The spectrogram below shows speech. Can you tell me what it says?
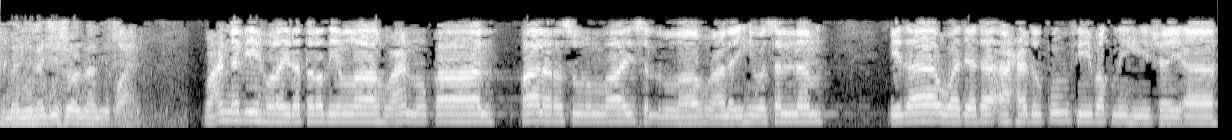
المني نجس والمني طاهر. وعن أبي هريرة رضي الله عنه قال قال رسول الله صلى الله عليه وسلم إذا وجد أحدكم في بطنه شيئا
